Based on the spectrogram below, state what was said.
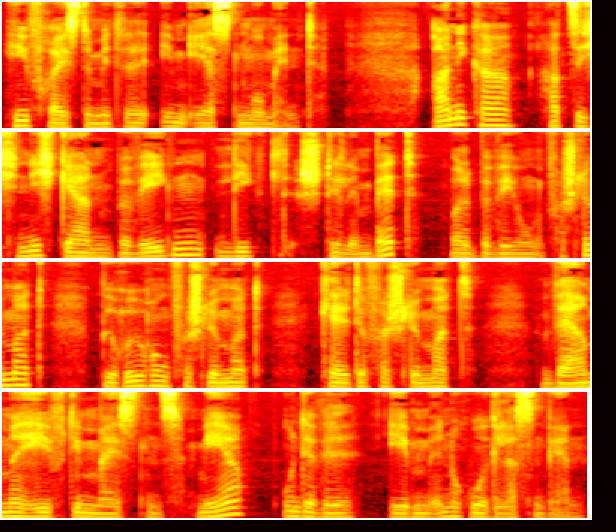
hilfreichste Mittel im ersten Moment. Annika hat sich nicht gern bewegen, liegt still im Bett, weil Bewegung verschlimmert, Berührung verschlimmert, Kälte verschlimmert, Wärme hilft ihm meistens mehr und er will eben in Ruhe gelassen werden.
